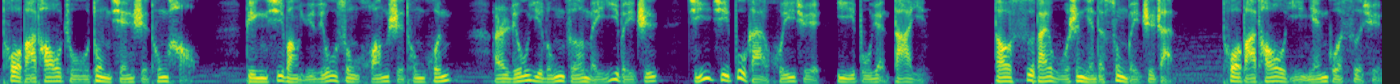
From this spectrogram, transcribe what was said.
拓跋焘主动遣使通好。并希望与刘宋皇室通婚，而刘义隆则美意为之，即既不敢回绝，亦不愿答应。到四百五十年的宋魏之战，拓跋焘已年过四旬，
